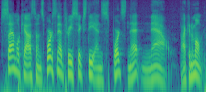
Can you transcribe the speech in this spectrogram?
simulcast on Sportsnet 360 and Sportsnet Now. Back in a moment.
